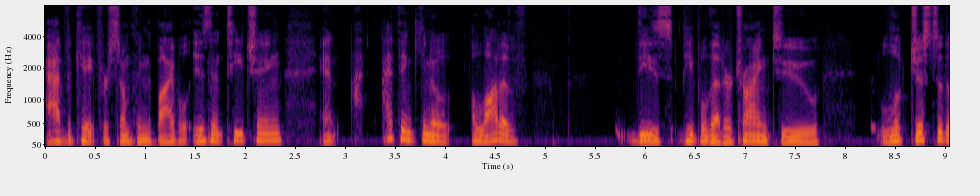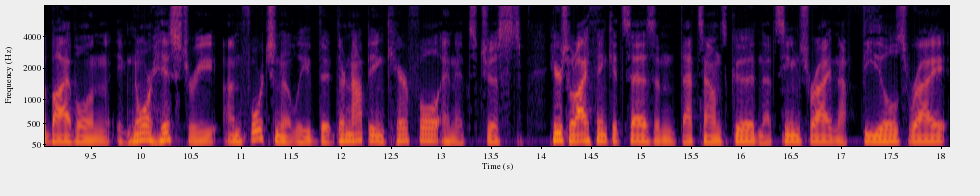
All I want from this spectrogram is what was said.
advocate for something the Bible isn't teaching. And I, I think, you know, a lot of these people that are trying to look just to the Bible and ignore history, unfortunately, they're, not being careful. And it's just, here's what I think it says, and that sounds good, and that seems right, and that feels right.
